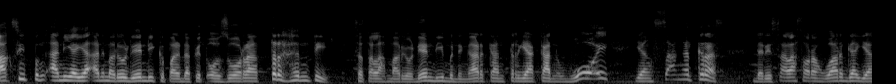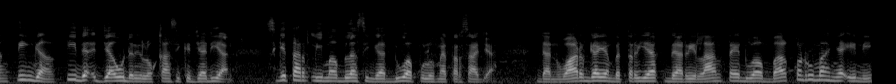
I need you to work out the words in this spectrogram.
Aksi penganiayaan Mario Dendi kepada David Ozora terhenti setelah Mario Dendi mendengarkan teriakan "woi" yang sangat keras dari salah seorang warga yang tinggal tidak jauh dari lokasi kejadian, sekitar 15 hingga 20 meter saja. Dan warga yang berteriak dari lantai dua balkon rumahnya ini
